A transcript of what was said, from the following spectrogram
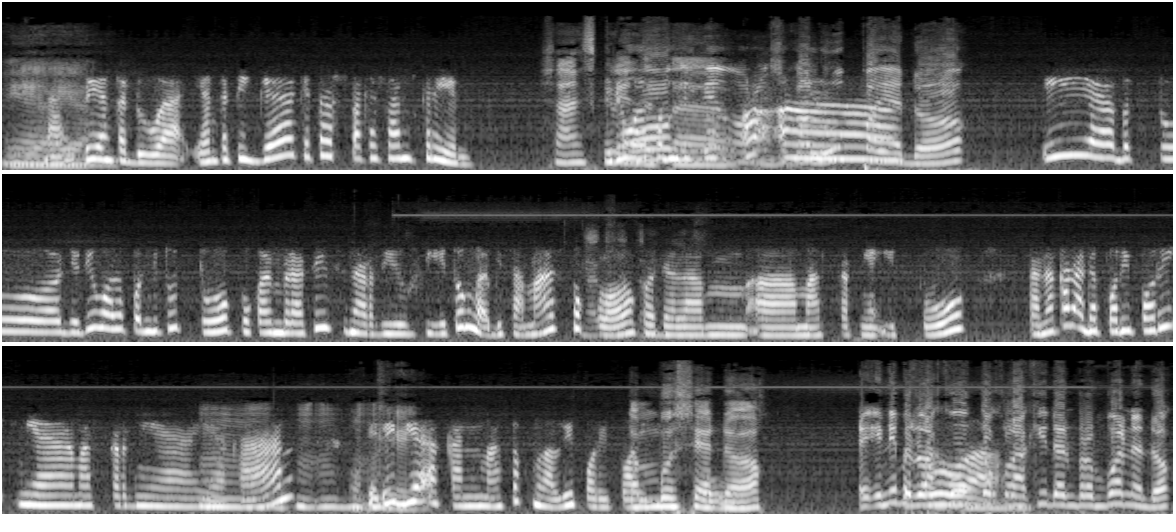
Iya. nah iya. itu yang kedua. Yang ketiga kita harus pakai sunscreen. Sunscreen. Jadi Oh, gitu yang orang suka Ah, lupa ah. ya dok. Iya betul. Jadi walaupun ditutup bukan berarti sinar UV itu nggak bisa masuk Nggak loh bisa ke dalam eh, maskernya itu, karena kan ada pori-porinya maskernya, ya Hmm, kan. hmm, hmm. Oke. Jadi dia akan masuk melalui pori-pori. Tembus ya itu. dok. Eh, ini berlaku Betul. untuk laki dan perempuan ya dok?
